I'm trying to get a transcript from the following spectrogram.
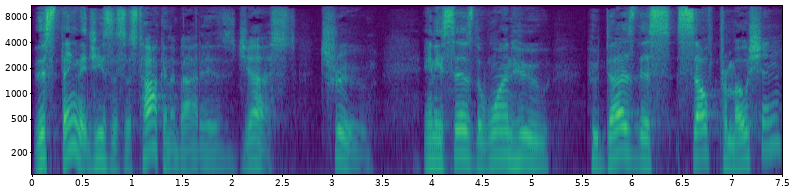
This thing that jesus is talking about is just true. And he says the one who who does this self-promotion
